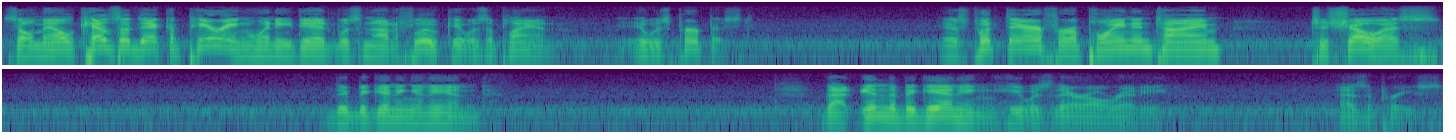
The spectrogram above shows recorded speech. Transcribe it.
So Melchizedek appearing when he did was not a fluke, it was a plan, it was purposed. It was put there for a point in time to show us the beginning and end. That in the beginning he was there already as a priest.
